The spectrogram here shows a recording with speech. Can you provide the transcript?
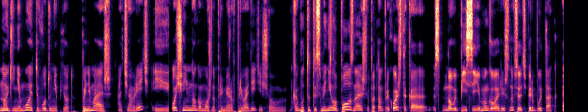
ноги не моет и воду не пьет. Понимаешь, о чем речь? И очень много можно примеров приводить еще. Как будто ты сменила пол, знаешь, и потом приходишь такая с новой писи, и ему говоришь, ну все, теперь будет так.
